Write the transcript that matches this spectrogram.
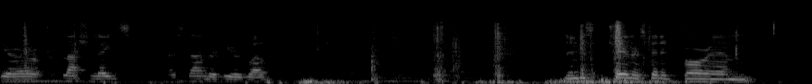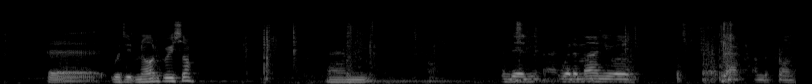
Your flashing lights are standard here as well. Then this trailer is fitted for um, uh, an auto greaser. Um, and then with a manual jack on the front.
